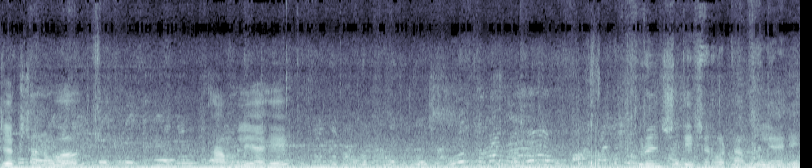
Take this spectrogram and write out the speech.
जंक्शनवर थांबली आहे. चिडून स्टेशनवर थांबलेले आहे.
